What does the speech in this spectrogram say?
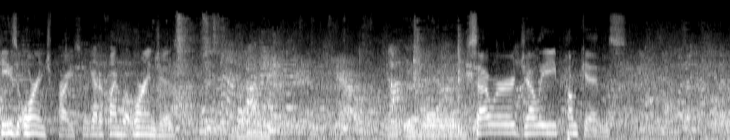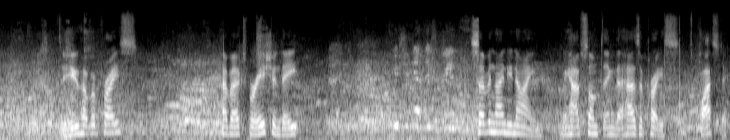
He's orange price. We gotta find what orange is. It is orange. Sour jelly pumpkins. Do you have a price? Have an expiration date? You should get this ring. $7.99. We have something that has a price. It's plastic.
